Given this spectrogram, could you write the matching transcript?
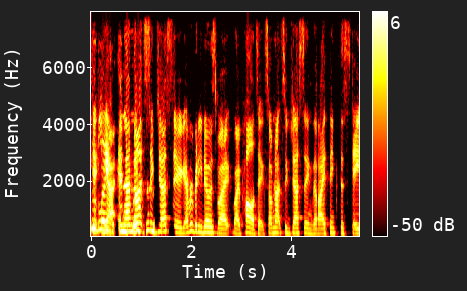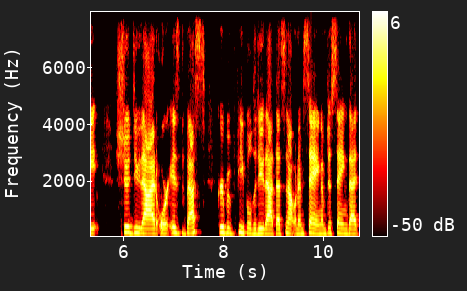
it, like, yeah, and I'm not suggesting everybody knows my my politics, so I'm not suggesting that I think the state should do that or is the best group of people to do that. That's not what I'm saying. I'm just saying that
